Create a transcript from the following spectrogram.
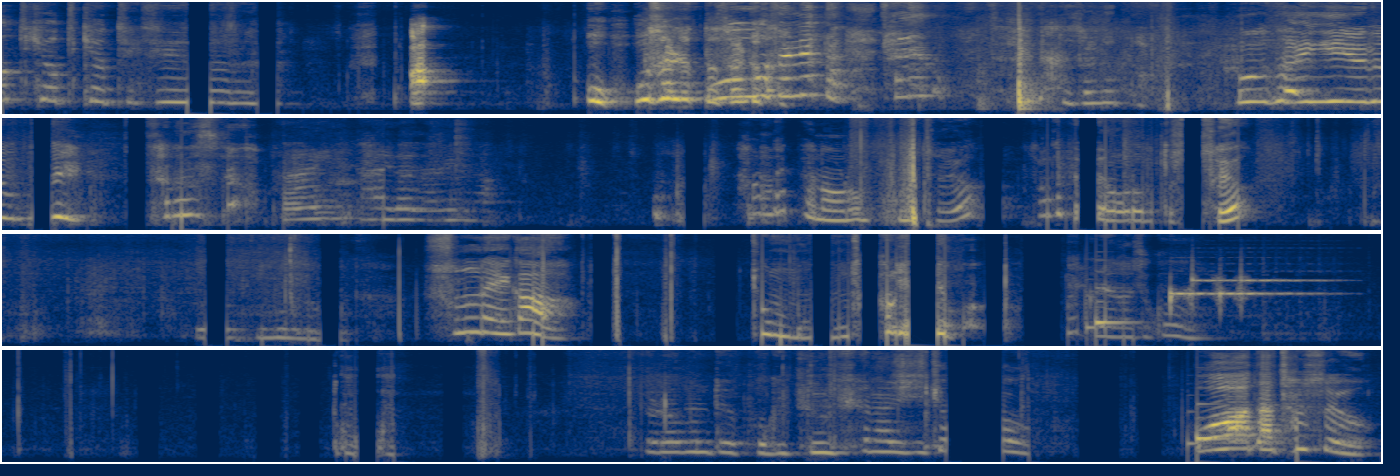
어떻게 어떻게 어떻게 아! 오! 오 살렸다 살렸다. 살렸다 살렸다. 살렸다 살렸다. 오 다행이에요 여러분들. 살았어요. 다행 다행이다 다행이다. 상대편 얼어붙었어요? 상대편 얼어붙었어요? 술래가 좀 멍청해요. 그래가지고 여러분들 보기 불편하시죠? 와 나 쳤어요.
